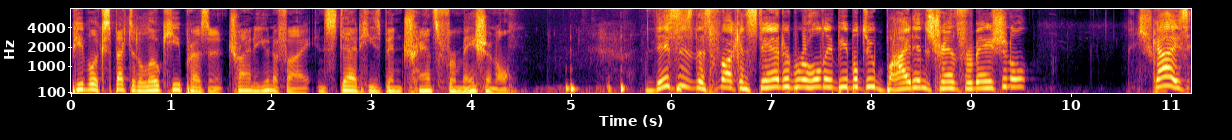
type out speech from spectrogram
People expected a low key president trying to unify. Instead, he's been transformational. This is the fucking standard we're holding people to. Biden's transformational. Guys,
